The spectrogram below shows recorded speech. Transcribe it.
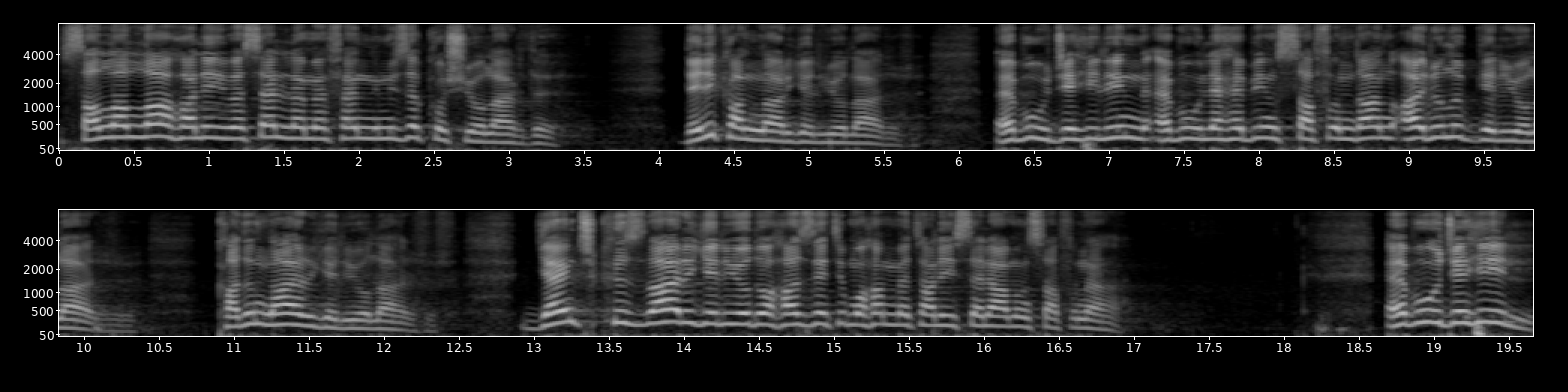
Sallallahu aleyhi ve sellem Efendimiz'e koşuyorlardı. Delikanlılar geliyorlar. Ebu Cehil'in, Ebu Leheb'in safından ayrılıp geliyorlar. Kadınlar geliyorlar. Genç kızlar geliyordu Hazreti Muhammed Aleyhisselam'ın safına. Ebu Cehil,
